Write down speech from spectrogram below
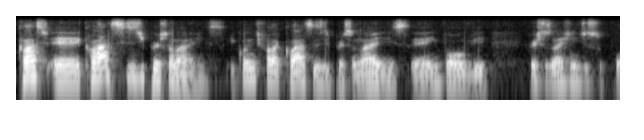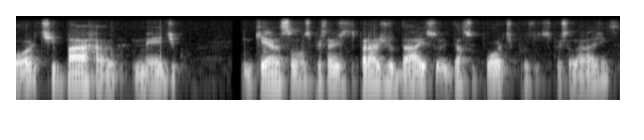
classe- é, classes de personagens. E quando a gente fala classes de personagens, é, envolve personagens de suporte barra médico, em que é- são os personagens para ajudar e dar suporte para os outros personagens.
